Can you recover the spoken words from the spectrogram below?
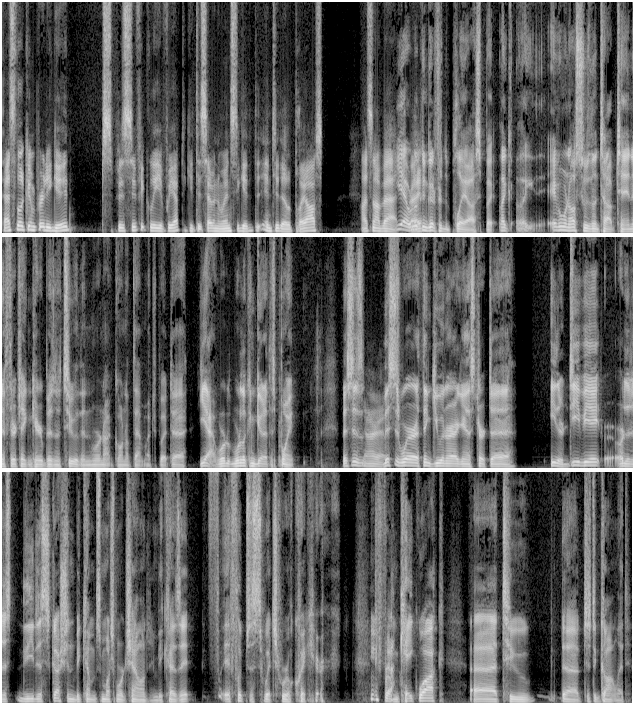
that's looking pretty good. Specifically, if we have to get to seven wins to get into the playoffs, that's not bad. Yeah, we're right? looking good for the playoffs, but like like everyone else who's in the top ten, if they're taking care of business too, then we're not going up that much. But uh, yeah, we're we're looking good at this point. This is right. this is where I think you and I are going to start to either deviate or the the discussion becomes much more challenging because it it flips a switch real quick here from cakewalk uh, to uh, just a gauntlet.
